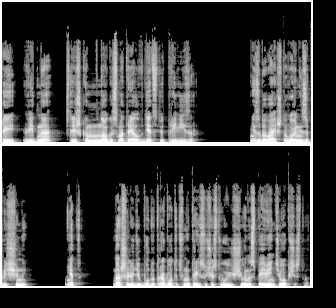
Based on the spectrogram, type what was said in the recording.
Ты, видно, слишком много смотрел в детстве телевизор. Не забывай, что войны запрещены. Нет, наши люди будут работать внутри существующего на спаевенте общества.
